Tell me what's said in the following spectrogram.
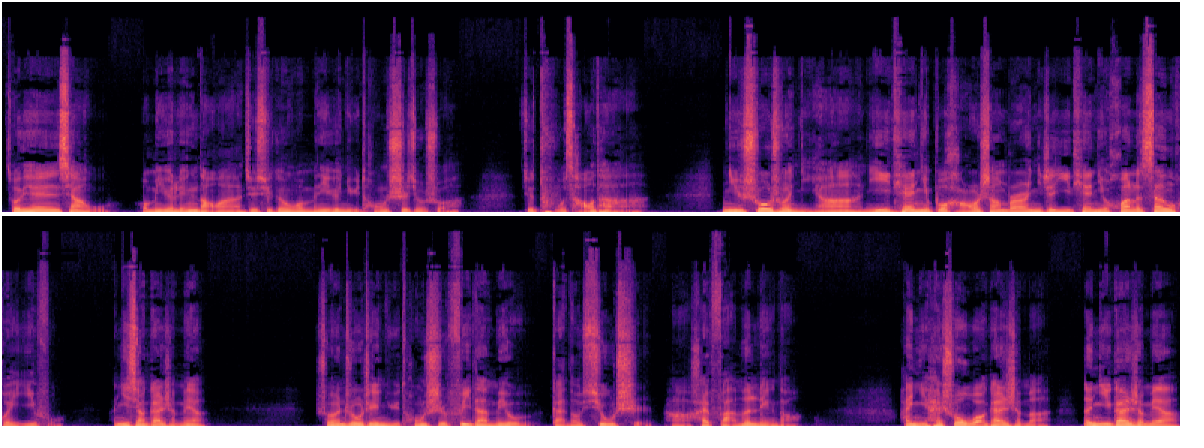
昨天下午。我们一个领导啊，就去跟我们一个女同事就说，就吐槽她，你说说你啊，你一天你不好好上班，你这一天你换了三回衣服，你想干什么呀？说完之后，这女同事非但没有感到羞耻啊，还反问领导：“哎，你还说我干什么？那你干什么呀？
